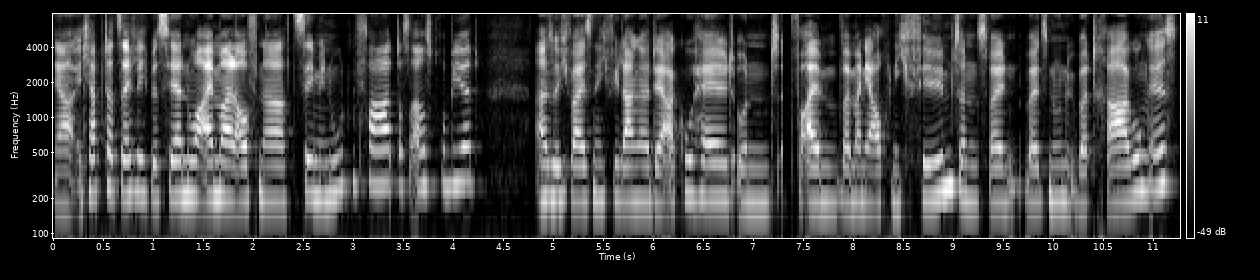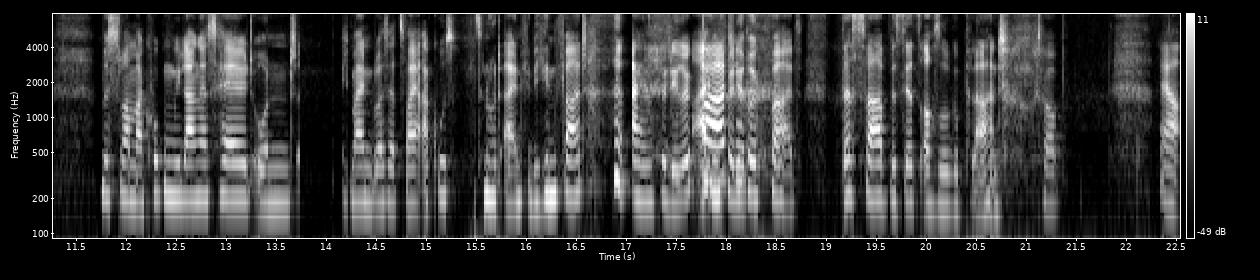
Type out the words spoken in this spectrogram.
Ja, ich habe tatsächlich bisher nur einmal auf einer 10-Minuten-Fahrt das ausprobiert. Also Mhm. ich weiß nicht, wie lange der Akku hält und vor allem, weil man ja auch nicht filmt, sondern weil es nur eine Übertragung ist, müsste man mal gucken, wie lange es hält. Und ich meine, du hast ja zwei Akkus, zur Not einen für die Hinfahrt, Einen für die einen Rückfahrt. für die Rückfahrt. das war bis jetzt auch so geplant. Top. Ja.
